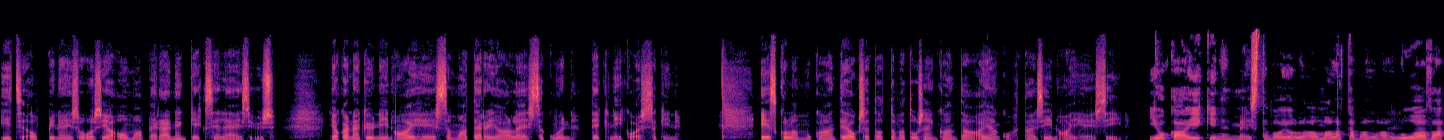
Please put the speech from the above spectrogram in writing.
itseoppineisuus ja omaperäinen kekseläisyys, joka näkyy niin aiheissa, materiaaleissa kuin tekniikoissakin. Eskolan mukaan teokset ottavat usein kantaa ajankohtaisiin aiheisiin. Joka ikinen meistä voi olla omalla tavallaan luova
